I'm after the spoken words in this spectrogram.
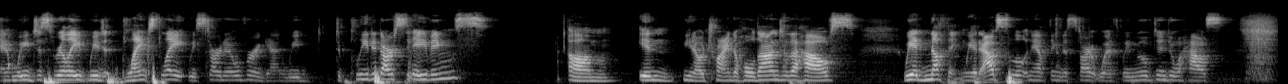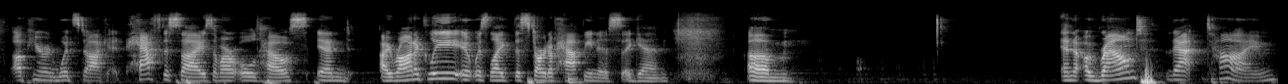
and we just really we did blank slate. We started over again. We depleted our savings, um, in you know trying to hold on to the house. We had nothing. We had absolutely nothing to start with. We moved into a house up here in Woodstock at half the size of our old house, and ironically, it was like the start of happiness again. Um, and around that time,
